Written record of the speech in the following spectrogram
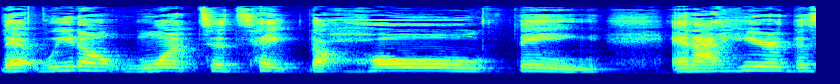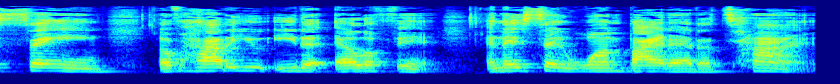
that we don't want to take the whole thing. And I hear the saying of how do you eat an elephant? And they say one bite at a time.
